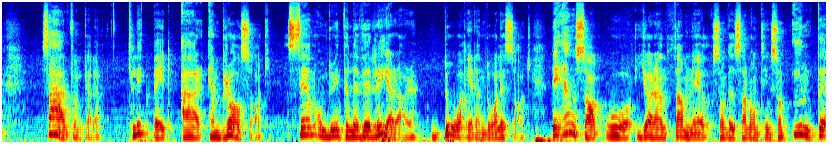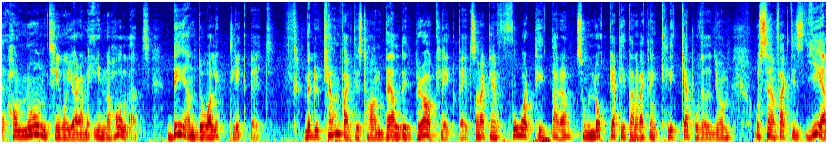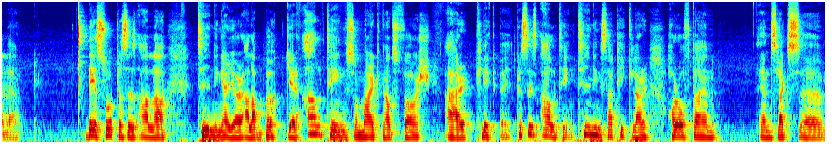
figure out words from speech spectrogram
så här funkar det. Clickbait är en bra sak. Sen om du inte levererar, då är det en dålig sak. Det är en sak att göra en thumbnail som visar någonting som inte har någonting att göra med innehållet. Det är en dålig clickbait. Men du kan faktiskt ha en väldigt bra clickbait som verkligen får tittaren, som lockar tittaren att verkligen klicka på videon och sen faktiskt ge det. Det är så precis alla tidningar gör, alla böcker, allting som marknadsförs är clickbait. Precis allting. Tidningsartiklar har ofta en en slags eh,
